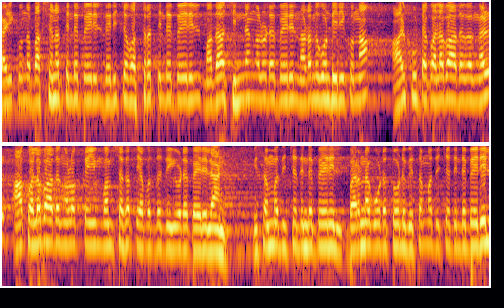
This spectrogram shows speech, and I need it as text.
കഴിക്കുന്ന ഭക്ഷണത്തിന്റെ പേരിൽ ധരിച്ച വസ്ത്രത്തിന്റെ പേരിൽ മത ചിഹ്നങ്ങളുടെ പേരിൽ നടന്നുകൊണ്ടിരിക്കുന്ന ആൾക്കൂട്ട കൊലപാതകങ്ങൾ ആ കൊലപാതകങ്ങളൊക്കെയും വംശഹത്യ പദ്ധതിയുടെ പേരിലാണ്. വിസമ്മതിച്ചതിന്റെ പേരിൽ ഭരണകൂടത്തോട് വിസമ്മതിച്ചതിന്റെ പേരിൽ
